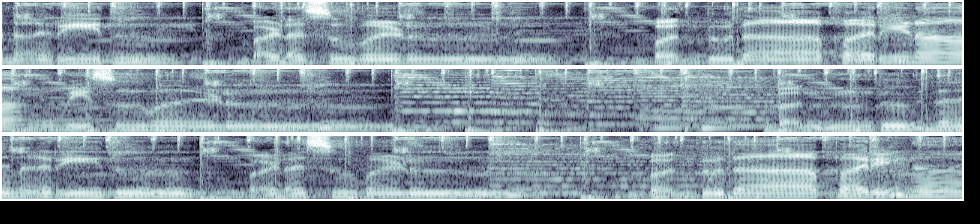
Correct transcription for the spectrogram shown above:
ನರಿದು ಬಳಸುವಳು ಬಂದುದ ಪರಿಣಾಮಿಸುವಳು. ಬಂದುದನರಿದು ಬಳಸುವಳು ಬಂದುದ ಪರಿಣಾಮಿಸುವಳು.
